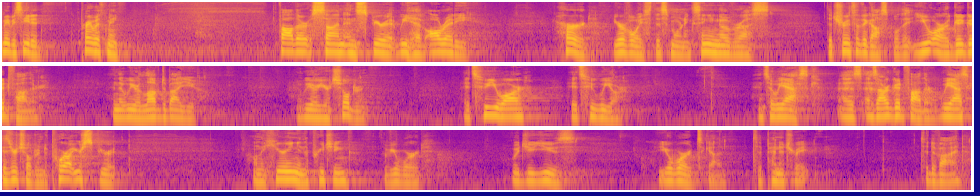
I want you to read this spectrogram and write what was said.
You may be seated. Pray with me. Father, Son, and Spirit, we have already heard your voice this morning singing over us the truth of the gospel that you are a good, good Father and that we are loved by you. And we are your children. It's who you are, it's who we are. And so we ask, as, as our good Father, we ask as your children to pour out your Spirit on the hearing and the preaching of your word. Would you use your words, God, to penetrate, to divide?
